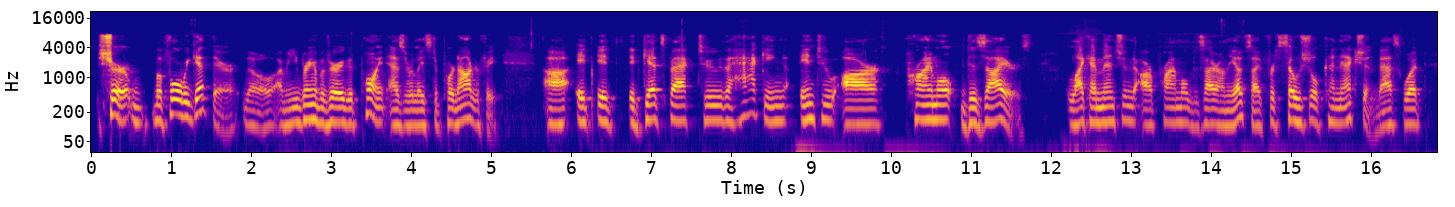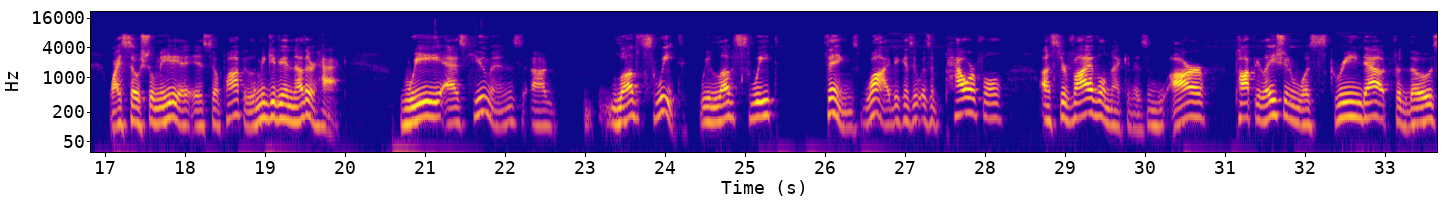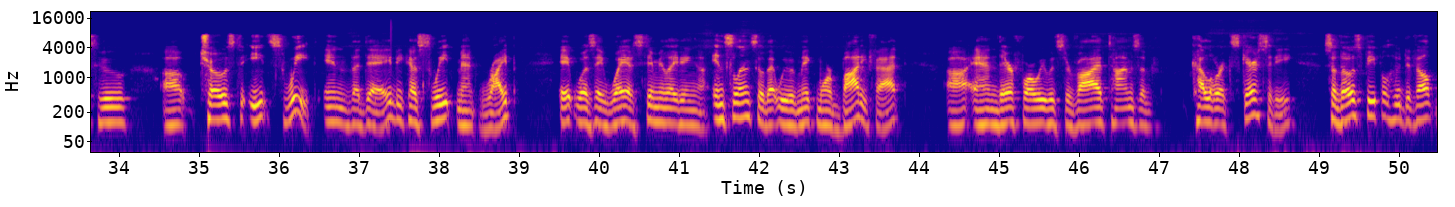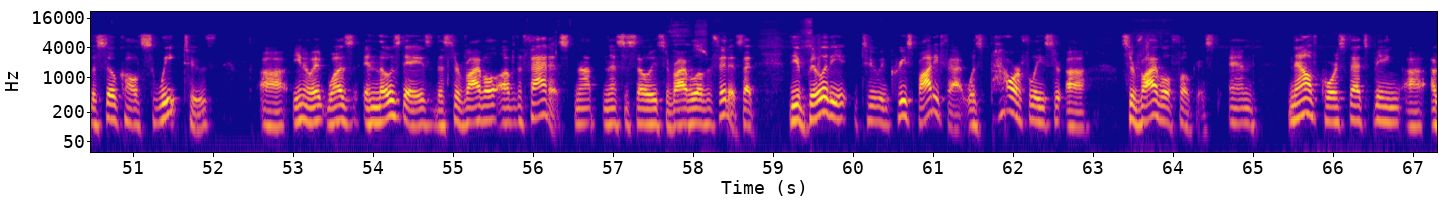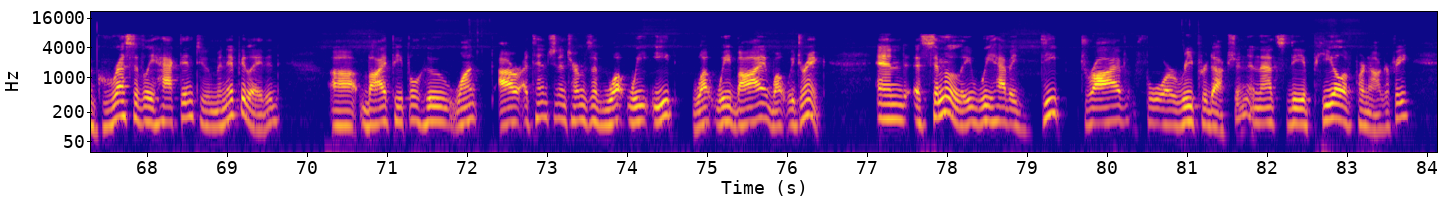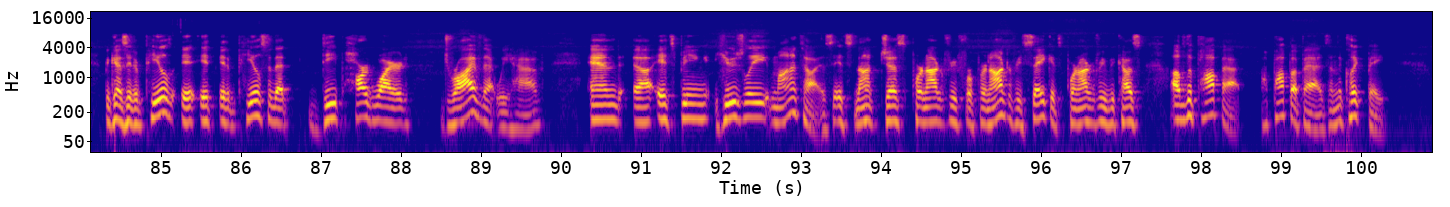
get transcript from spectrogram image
Sure. Before we get there, though, I mean, you bring up a very good point as it relates to pornography. Uh, it, it, it gets back to the hacking into our primal desires. Like I mentioned, our primal desire on the outside for social connection. That's what why social media is so popular. Let me give you another hack. We as humans uh, love sweet. We love sweet things. Why? Because it was a powerful uh, survival mechanism. Our population was screened out for those who uh, chose to eat sweet in the day because sweet meant ripe it was a way of stimulating uh, insulin so that we would make more body fat, uh, and therefore we would survive times of caloric scarcity. So those people who developed the so-called sweet tooth, uh, you know, it was in those days the survival of the fattest, not necessarily survival of the fittest. That the ability to increase body fat was powerfully uh, survival focused, and now, of course, that's being uh, aggressively hacked into, manipulated uh, by people who want our attention in terms of what we eat, what we buy, what we drink. And uh, similarly, we have a deep drive for reproduction, and that's the appeal of pornography because it appeals, it, it, it appeals to that deep hardwired drive that we have and uh, it's being hugely monetized. It's not just pornography for pornography's sake. It's pornography because of the pop pop-up ads and the clickbait.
